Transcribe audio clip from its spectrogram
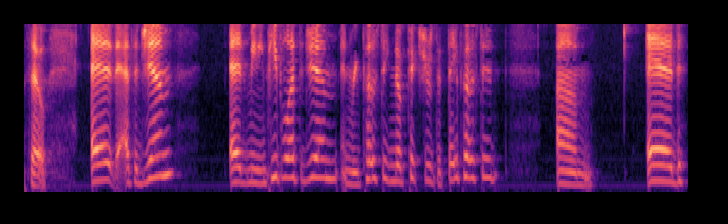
So, Ed at the gym, Ed meeting people at the gym and reposting the pictures that they posted. Um, Ed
